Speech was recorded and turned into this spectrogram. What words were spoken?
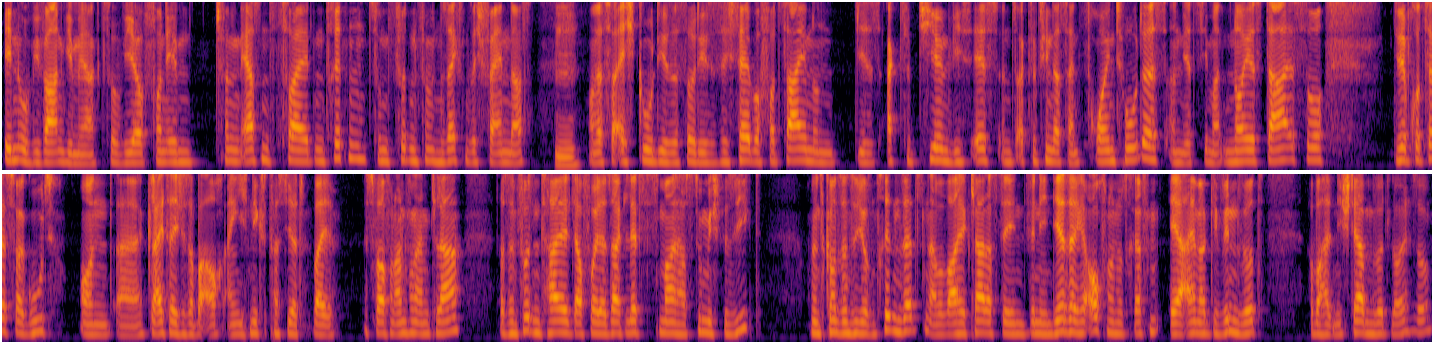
in Obi-Wan gemerkt, so wie er von eben von den ersten, zweiten, dritten zum vierten, fünften, sechsten sich verändert. Hm. Und das war echt gut, dieses so, dieses sich selber verzeihen und dieses akzeptieren, wie es ist und zu akzeptieren, dass sein Freund tot ist und jetzt jemand Neues da ist. So, dieser Prozess war gut und äh, gleichzeitig ist aber auch eigentlich nichts passiert, weil es war von Anfang an klar, dass im vierten Teil, davor er sagt, letztes Mal hast du mich besiegt. Und jetzt konnte es natürlich auf den dritten setzen, aber war halt klar, dass den, wenn die in der Serie auch noch nur treffen, er einmal gewinnen wird, aber halt nicht sterben wird, Leute. So.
